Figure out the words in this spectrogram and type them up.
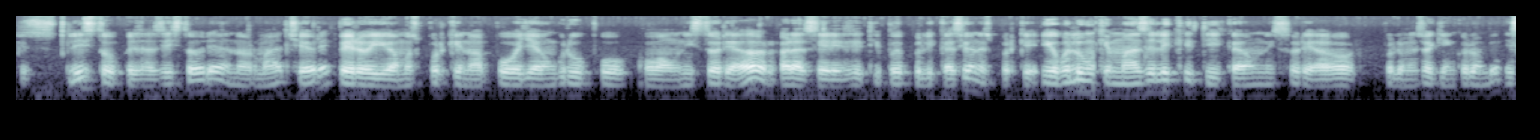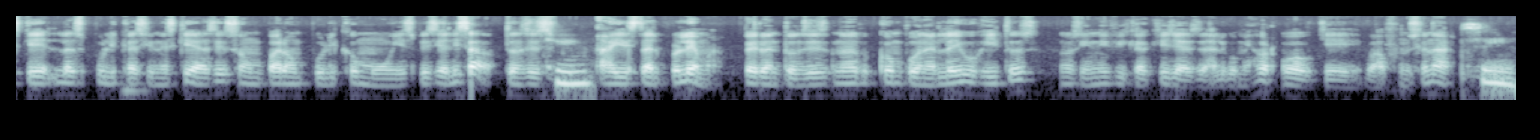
pues listo, pues hace historia, normal, chévere, pero digamos, ¿por qué no apoya a un grupo o a un historiador para hacer ese tipo de publicaciones? Porque, digamos, lo que más se le critica a un historiador, por lo menos aquí en Colombia, es que las publicaciones que hace son para un público muy especializado. Entonces, Sí. ahí está el problema. Pero entonces, no, con ponerle dibujitos no significa que ya es algo mejor o que va a funcionar. Sí.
